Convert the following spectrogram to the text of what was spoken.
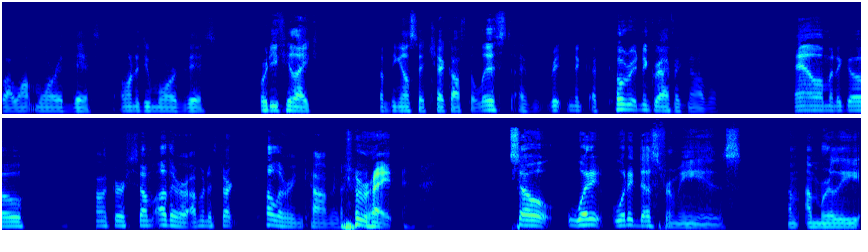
oh, I want more of this. I want to do more of this, or do you feel like something else I check off the list? I've written, a, I've co-written a graphic novel. Now I'm gonna go conquer some other. I'm gonna start coloring comics. right. So what it what it does for me is I'm I'm really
